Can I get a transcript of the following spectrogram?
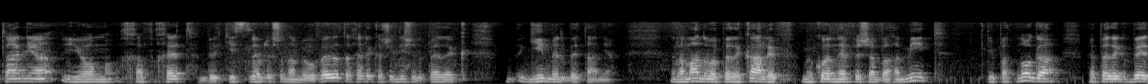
תניא, יום כ"ח בכסלו לשנה מעובדת, החלק השני של פרק ג' בתניא. למדנו בפרק א', מקור נפש הבהמית, קליפת נוגה, בפרק ב',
